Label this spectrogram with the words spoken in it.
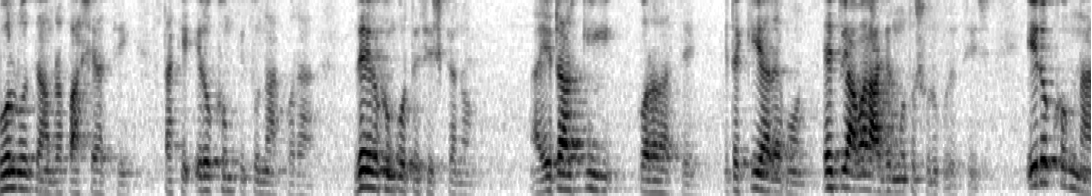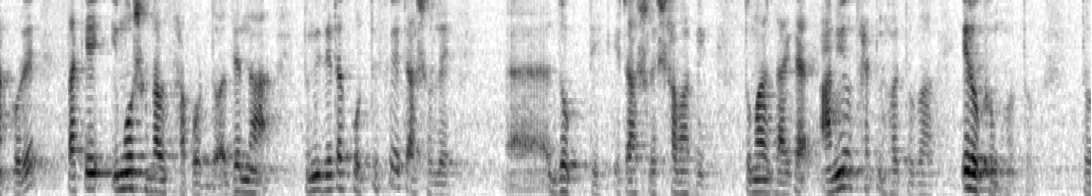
বলব যে আমরা পাশে আছি, তাকে এরকম কিছু না করা। যে এরকম করতেছিস কেন? এটা আর কি করার আছে? এটা কি আর এমন? এই তুই আবার আগের মতো শুরু করেছিস। এরকম না করে তাকে ইমোশনাল সাপোর্ট দেওয়া যে না, তুমি যেটা করতেছো এটা আসলে যৌক্তিক, এটা আসলে স্বাভাবিক। তোমার জায়গায় আমিও থাকলে হয়তো বা এরকম হতো। তো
